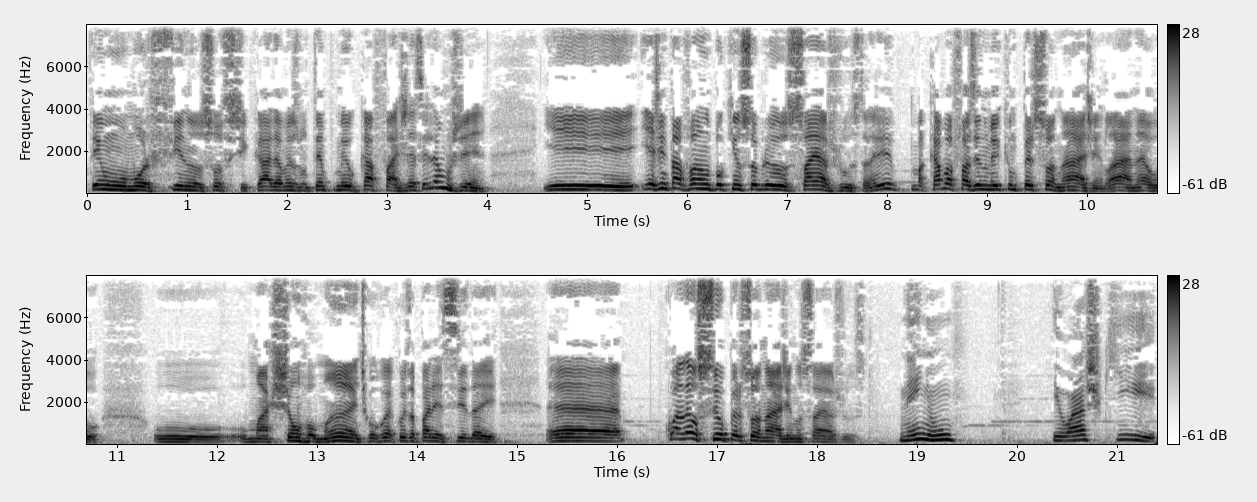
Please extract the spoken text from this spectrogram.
tem um humor fino, sofisticado, e ao mesmo tempo meio cafajeste. Ele é um gênio. E, e a gente estava falando um pouquinho sobre o Saia Justa. Né? Ele acaba fazendo meio que um personagem lá, né? O, o, o machão romântico, qualquer coisa parecida aí. É, qual é o seu personagem no Saia Justa? Nenhum. Eu acho que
